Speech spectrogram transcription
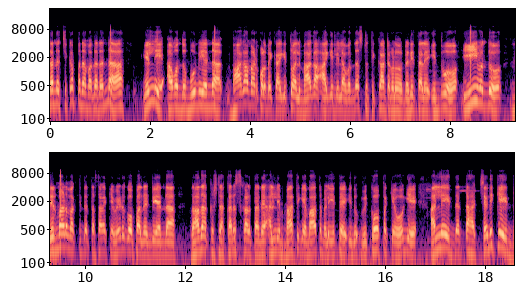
ತನ್ನ ಚಿಕ್ಕಪ್ಪನ ಮಗನನ್ನ ಎಲ್ಲಿ ಆ ಒಂದು ಭೂಮಿಯನ್ನ ಭಾಗ ಮಾಡ್ಕೊಳ್ಬೇಕಾಗಿತ್ತು, ಅಲ್ಲಿ ಭಾಗ ಆಗಿರ್ಲಿಲ್ಲ, ಒಂದಷ್ಟು ತಿಕ್ಕಾಟಗಳು ನಡೀತಲೇ ಇದ್ವು. ಈ ಒಂದು ನಿರ್ಮಾಣವಾಗ್ತಿದ್ದಂತ ಸ್ಥಳಕ್ಕೆ ವೇಣುಗೋಪಾಲ್ ರೆಡ್ಡಿಯನ್ನ ರಾಧಾಕೃಷ್ಣ ಕರೆಸ್ಕೊಳ್ತಾನೆ. ಅಲ್ಲಿ ಮಾತಿಗೆ ಮಾತು ಬೆಳೆಯುತ್ತೆ. ಇದು ವಿಕೋಪಕ್ಕೆ ಹೋಗಿ ಅಲ್ಲೇ ಇದ್ದಂತಹ ಚನಿಕೆಯಿಂದ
